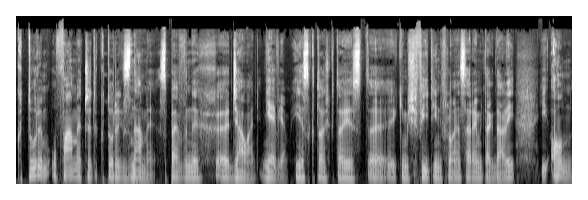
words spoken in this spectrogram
którym ufamy, czy których znamy z pewnych działań, nie wiem, jest ktoś, kto jest jakimś fit influencerem i tak dalej i on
